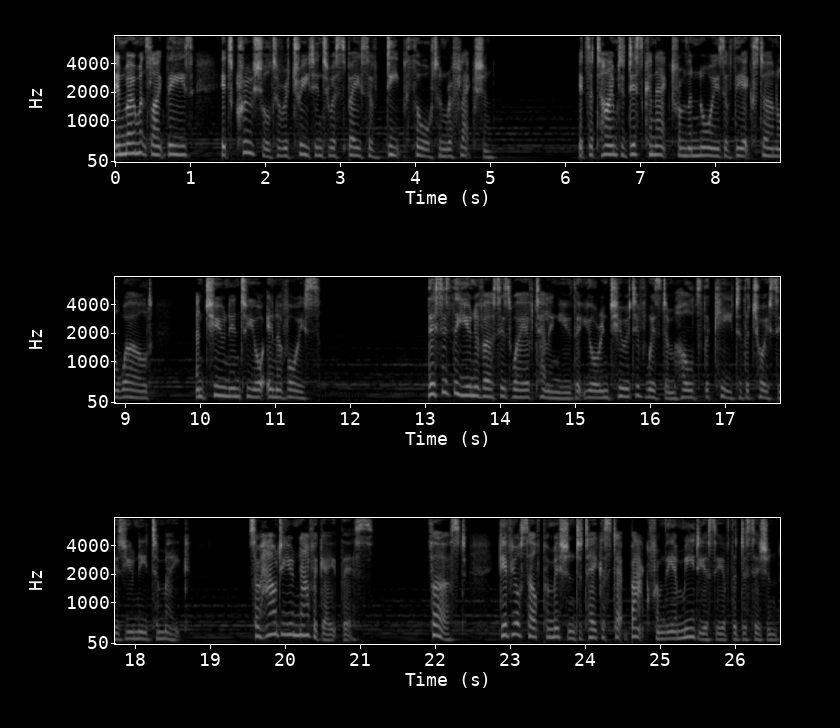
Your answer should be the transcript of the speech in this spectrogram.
In moments like these, it's crucial to retreat into a space of deep thought and reflection. It's a time to disconnect from the noise of the external world and tune into your inner voice. This is the universe's way of telling you that your intuitive wisdom holds the key to the choices you need to make. So, how do you navigate this? First, give yourself permission to take a step back from the immediacy of the decision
